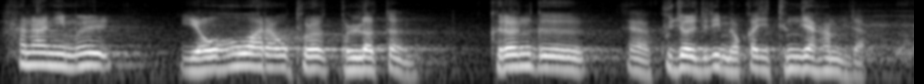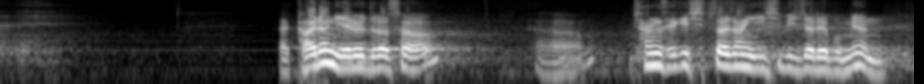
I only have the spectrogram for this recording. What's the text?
하나님을 여호와라고 불렀던 그런 그 어, 구절들이 몇 가지 등장합니다. 가령 예를 들어서 어, 창세기 14장 22절에 보면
